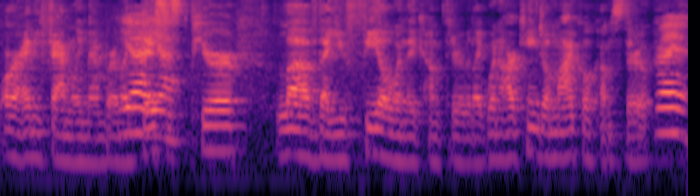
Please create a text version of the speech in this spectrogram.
or any family member. Like Yeah, this yeah. is pure love that you feel when they come through. Like when Archangel Michael comes through, Right.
